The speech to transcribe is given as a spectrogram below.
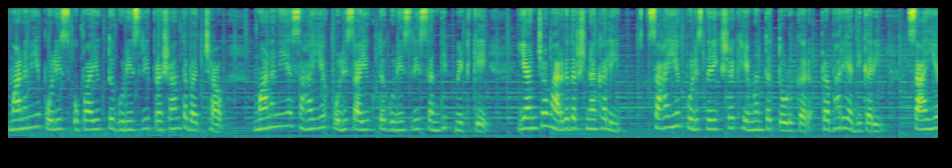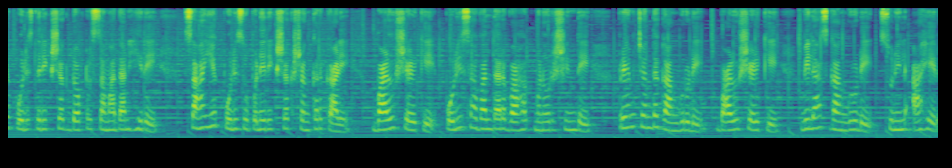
माननीय पोलीस उपायुक्त गुन्हे श्री प्रशांत बच्छाव माननीय सहाय्यक पोलीस आयुक्त गुन्हे श्री संदीप मिटके यांच्या मार्गदर्शनाखाली सहाय्यक पोलीस निरीक्षक हेमंत तोडकर प्रभारी अधिकारी सहाय्यक पोलीस निरीक्षक डॉक्टर समाधान हिरे सहाय्यक पोलीस उपनिरीक्षक शंकर काळे बाळू शेळके पोलीस हवालदार वाहक मनोहर शिंदे प्रेमचंद गांगुर्डे बाळू शेळके विलास गांगुर्डे सुनील आहेर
